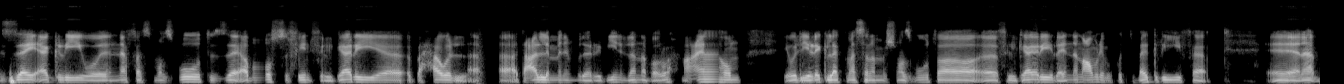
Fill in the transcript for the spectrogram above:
إزاي أجري والنفس مظبوط إزاي أبص فين في الجري بحاول أتعلم من المدربين اللي أنا بروح معاهم يقول لي رجلك مثلا مش مظبوطة آه، في الجري لأن أنا عمري ما كنت بجري ف أنا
